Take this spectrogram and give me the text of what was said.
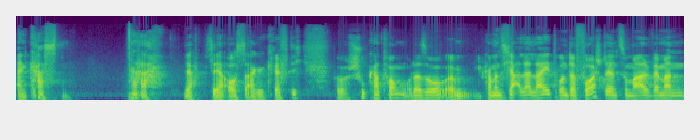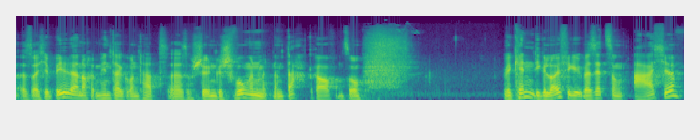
Ein Kasten. Ja, sehr aussagekräftig. So Schuhkarton oder so, ähm, kann man sich ja allerlei drunter vorstellen, zumal wenn man äh, solche Bilder noch im Hintergrund hat, äh, so schön geschwungen mit einem Dach drauf und so. Wir kennen die geläufige Übersetzung Arche,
